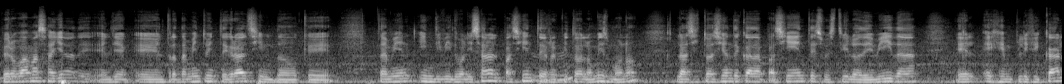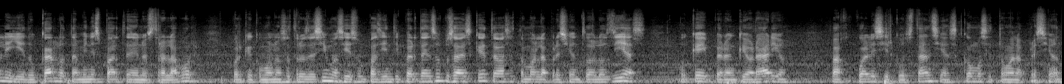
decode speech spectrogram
Pero va más allá del tratamiento integral, sino que también individualizar al paciente, repito lo mismo, ¿no? La situación de cada paciente, su estilo de vida, el ejemplificarle y educarlo también es parte de nuestra labor. Porque como nosotros decimos, si es un paciente hipertenso, pues sabes qué, te vas a tomar la presión todos los días. Ok, pero ¿en qué horario? ¿Bajo cuáles circunstancias? ¿Cómo se toma la presión?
